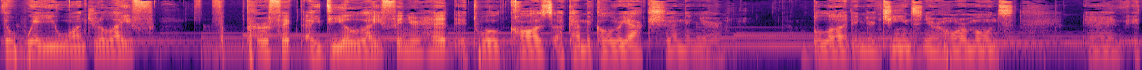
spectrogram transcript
the way you want your life, the perfect ideal life in your head, it will cause a chemical reaction in your blood, in your genes, in your hormones, and it,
